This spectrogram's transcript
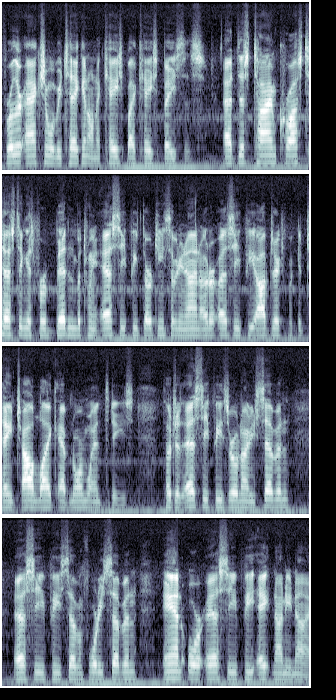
Further action will be taken on a case-by-case -case basis. At this time, cross-testing is forbidden between SCP-1379 and other SCP objects which contain childlike abnormal entities, such as SCP-097, SCP-747, and or SCP-899.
